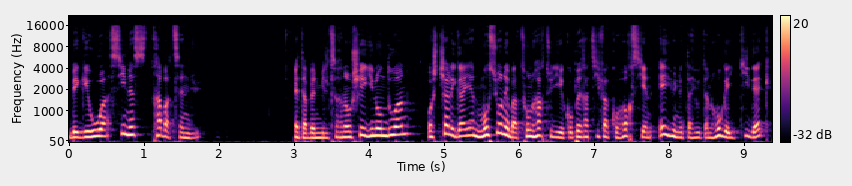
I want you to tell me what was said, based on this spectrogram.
BGUa zinez trabatzen du. Eta ben biltzar nausi egin onduan, ostiale gaian mozione bat hun hartu die kooperatifako horzien ehun eta hiutan hogei kidek,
